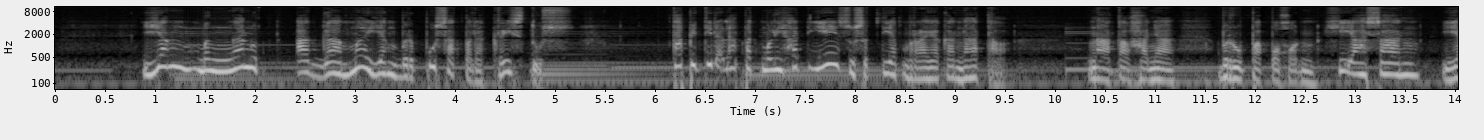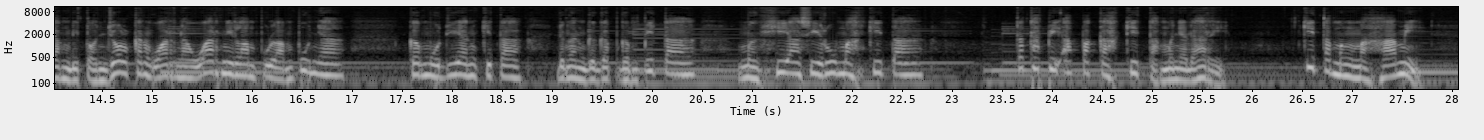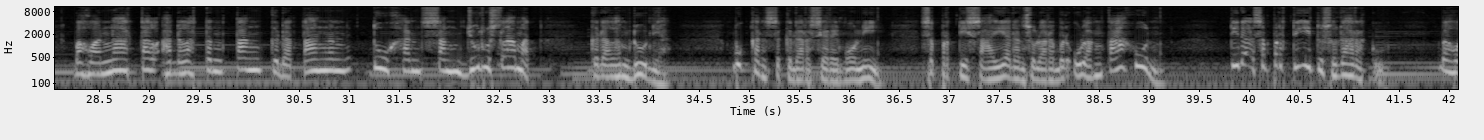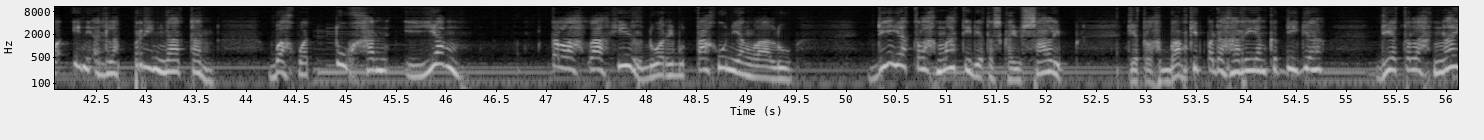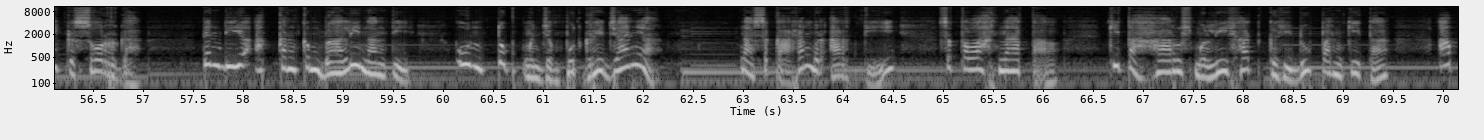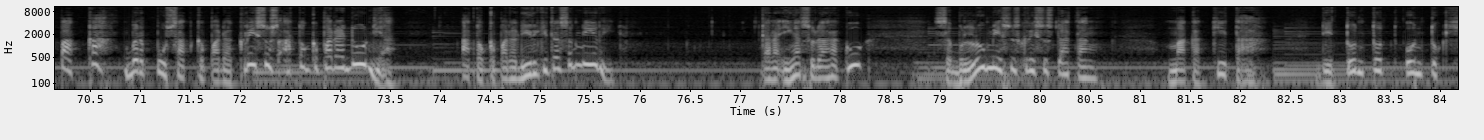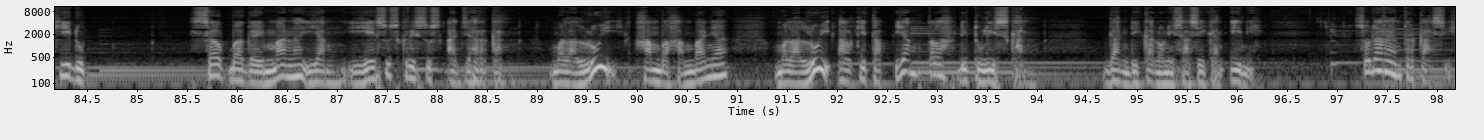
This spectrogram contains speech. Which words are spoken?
yang menganut agama yang berpusat pada Kristus, tapi tidak dapat melihat Yesus setiap merayakan Natal. Natal hanya berupa pohon hiasan yang ditonjolkan warna-warni lampu-lampunya. Kemudian kita dengan gegap gempita menghiasi rumah kita. Tetapi apakah kita menyadari, kita memahami bahwa Natal adalah tentang kedatangan Tuhan Sang Juru Selamat ke dalam dunia, bukan sekedar seremoni seperti saya dan saudara berulang tahun. Tidak seperti itu, saudaraku, bahwa ini adalah peringatan bahwa Tuhan yang telah lahir 2000 tahun yang lalu dia telah mati di atas kayu salib. Dia telah bangkit pada hari yang ketiga. Dia telah naik ke sorga. Dan dia akan kembali nanti untuk menjemput gerejanya. Nah sekarang berarti setelah Natal kita harus melihat kehidupan kita apakah berpusat kepada Kristus atau kepada dunia atau kepada diri kita sendiri. Karena ingat saudaraku, sebelum Yesus Kristus datang, maka kita dituntut untuk hidup sebagaimana yang Yesus Kristus ajarkan melalui hamba-hambanya, melalui Alkitab yang telah dituliskan dan dikanonisasikan ini. Saudara yang terkasih,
